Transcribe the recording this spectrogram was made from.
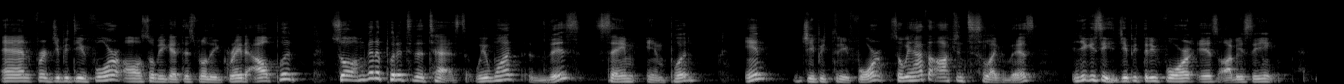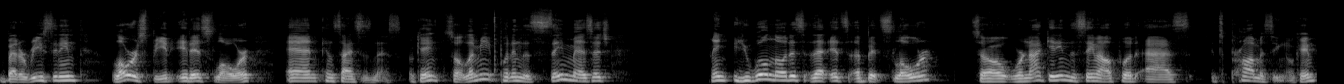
And for GPT-4 also we get this really great output. So I'm going to put it to the test. We want this same input in GPT-4. So we have the option to select this. And you can see GPT-4 is obviously better reasoning, lower speed, it is slower, and conciseness. Okay, so let me put in the same message. And you will notice that it's a bit slower. So we're not getting the same output as it's promising, okay?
